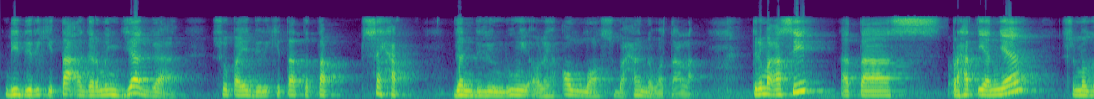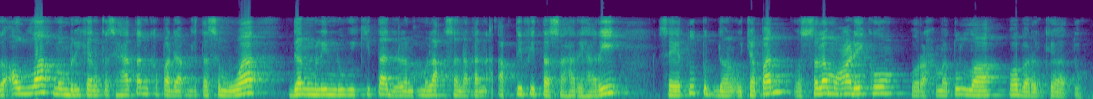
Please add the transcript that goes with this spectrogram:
di diri kita agar menjaga supaya diri kita tetap sehat dan dilindungi oleh Allah Subhanahu wa taala. Terima kasih atas perhatiannya. Semoga Allah memberikan kesehatan kepada kita semua dan melindungi kita dalam melaksanakan aktivitas sehari-hari. Saya tutup dengan ucapan wassalamualaikum warahmatullahi wabarakatuh.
